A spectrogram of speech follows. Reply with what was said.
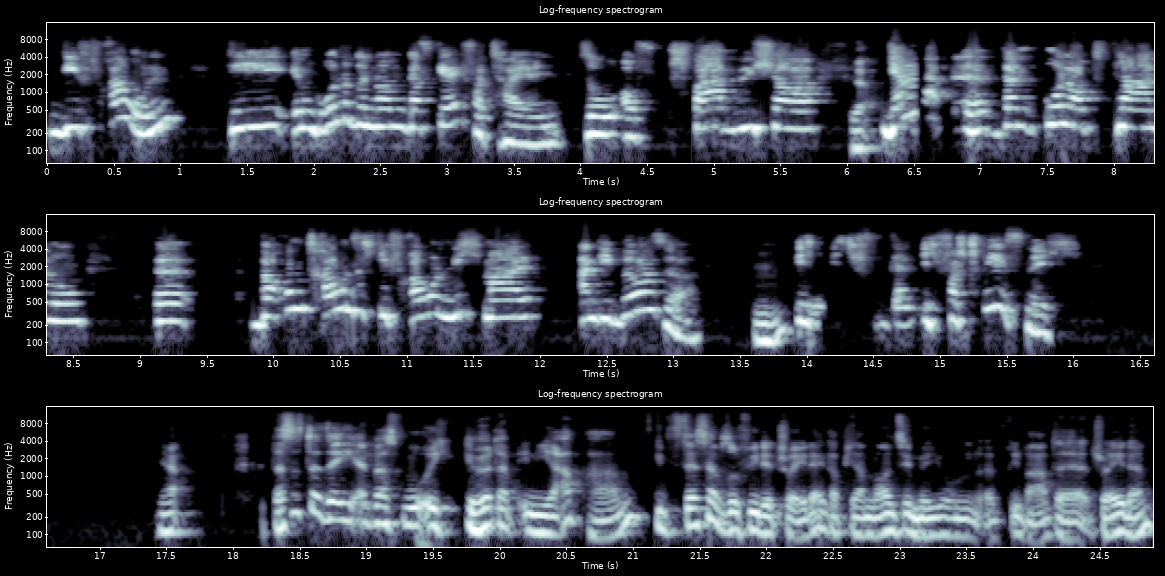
die Frauen, die im Grunde genommen das Geld verteilen, so auf Sparbücher, ja, ja äh, dann Urlaubsplanung. Äh, warum trauen sich die Frauen nicht mal an die Börse? Mhm. Ich, ich, ich verstehe es nicht. Ja. Das ist tatsächlich etwas, wo ich gehört habe, in Japan gibt es deshalb so viele Trader. Ich glaube, die haben 19 Millionen äh, private Trader,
